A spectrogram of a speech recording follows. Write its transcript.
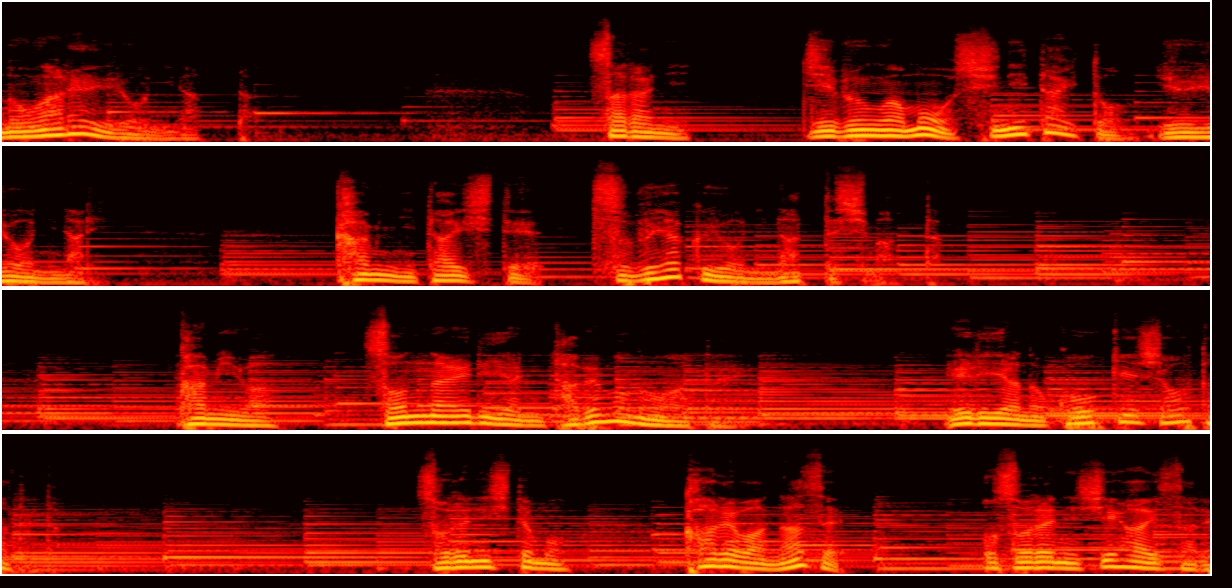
逃れるようになった。さらに自分はもう死にたいというようになり神に対してつぶやくようになってしまった。神はそんなエリアに食べ物を与えエリアの後継者を立てた。それにしても彼はなぜ恐れに支配され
